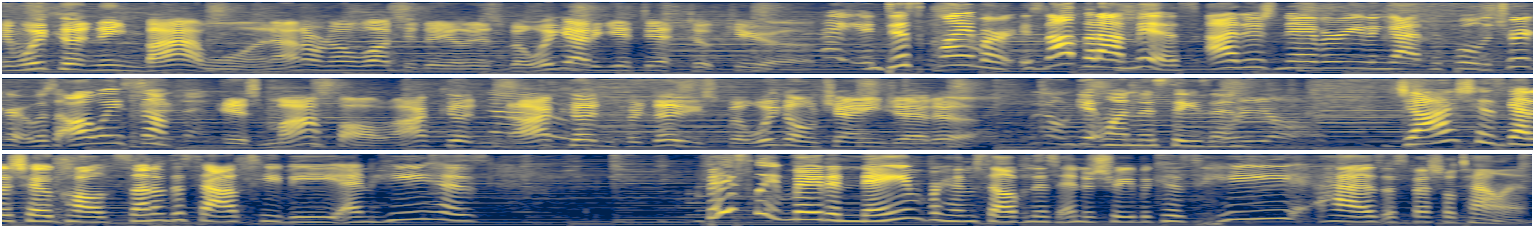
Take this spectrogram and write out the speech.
and we couldn't even buy one. I don't know what the deal is, but we got to get that took care of. Hey, and disclaimer, it's not that I missed. I just never even got to pull the trigger. It was always something. It, it's my fault. I couldn't. No. I couldn't produce, but we're gonna change that up. We're gonna get one this season. We are. Josh has got a show called Son of the South TV, and he has basically made a name for himself in this industry because he has a special talent.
